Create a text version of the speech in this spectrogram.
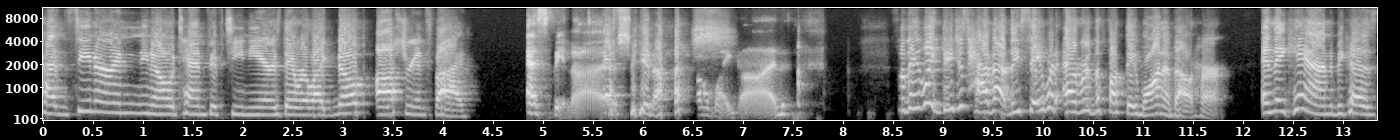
hadn't seen her in you know 10 15 years. They were like nope austrian spy espionage. Espionage. Oh my god. So they like they just have that. They say whatever the fuck they want about her. And they can because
